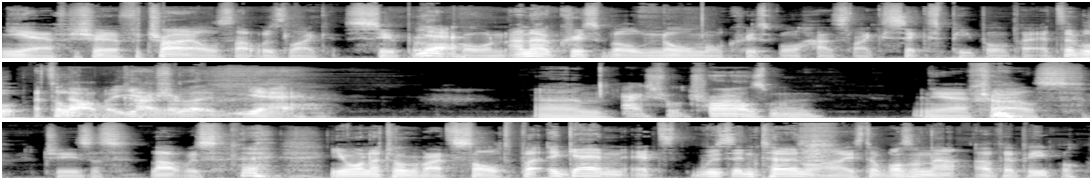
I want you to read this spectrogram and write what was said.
yeah, for sure. For trials, that was like super Yeah. important. I know Crucible, normal Crucible has like six people, but it's a it's a No, lot but yeah, yeah, Um, actual trials mode. Yeah, trials. Jesus, that was you want to talk about salt, but again, it was internalized. It wasn't that other people.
